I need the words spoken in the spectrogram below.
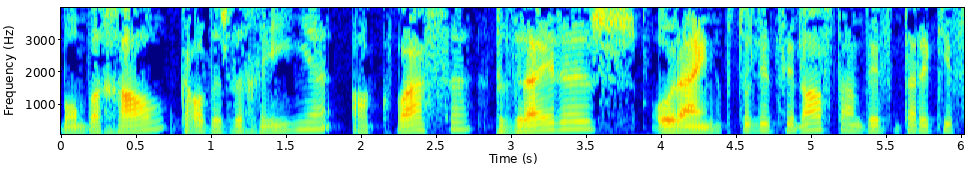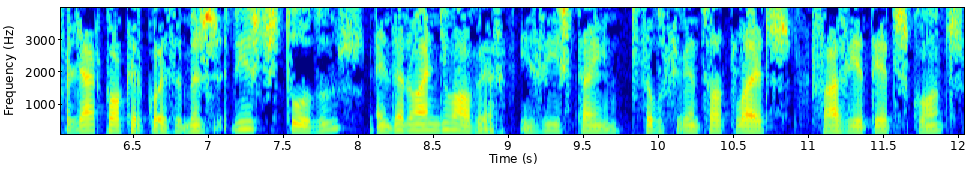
Bombarral, Caldas da Rainha, Alcobaça, Pedreiras, Orem. Estou-lhe a dizer 9, tá, deve estar aqui a falhar qualquer coisa. Mas nestes todos, ainda não há nenhum albergue. Existem estabelecimentos hoteleiros que fazem até descontos.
